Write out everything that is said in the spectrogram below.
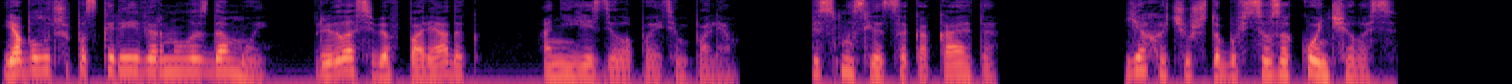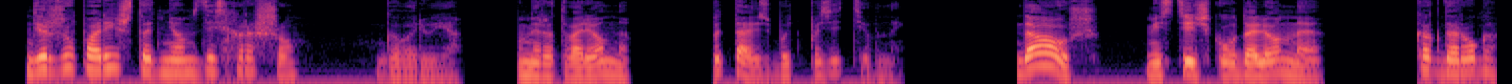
Я бы лучше поскорее вернулась домой, привела себя в порядок, а не ездила по этим полям. Бессмыслица какая-то. Я хочу, чтобы все закончилось. Держу пари, что днем здесь хорошо, говорю я. Умиротворенно. Пытаюсь быть позитивной. Да уж, местечко удаленное. Как дорога?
